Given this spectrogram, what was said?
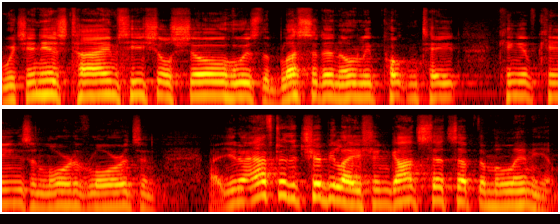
which in his times he shall show who is the blessed and only potentate, King of kings and Lord of lords. And, uh, you know, after the tribulation, God sets up the millennium.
